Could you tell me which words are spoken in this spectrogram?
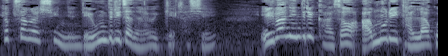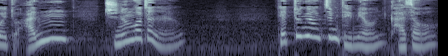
협상할 수 있는 내용들이잖아요, 이게 사실. 일반인들이 가서 아무리 달라고 해도 안 주는 거잖아요. 대통령쯤 되면 가서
